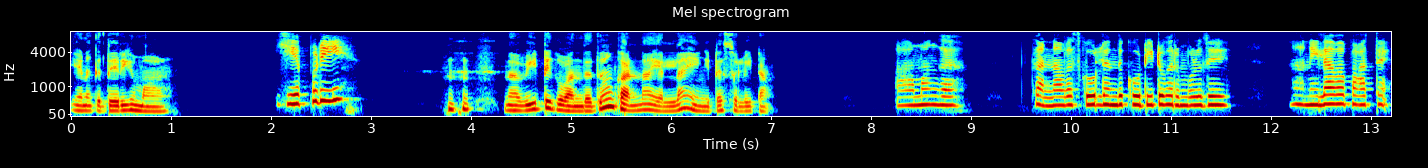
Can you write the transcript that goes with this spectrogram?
எனக்கு தெரியுமா? எப்படி? நான் வீட்டுக்கு வந்ததும் கண்ணா எல்லாம் என்கிட்ட சொல்லிட்டான். ஆமாங்க. கண்ணாவை ஸ்கூல்லேருந்து கூட்டிகிட்டு வரும்பொழுது நான் நிலாவை பார்த்தேன்.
